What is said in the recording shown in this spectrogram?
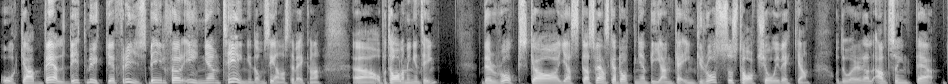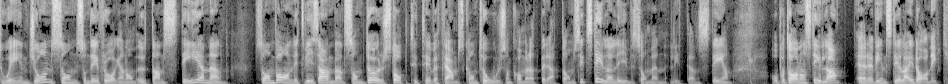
åka väldigt mycket frysbil för ingenting de senaste veckorna. Eh, och på tal om ingenting. The Rock ska gästa svenska drottningen Bianca Ingrossos talkshow i veckan. Och då är det alltså inte Dwayne Johnson som det är frågan om, utan stenen som vanligtvis används som dörrstopp till TV5s kontor som kommer att berätta om sitt stilla liv som en liten sten. Och på tal om stilla, är det vindstilla idag Nick?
